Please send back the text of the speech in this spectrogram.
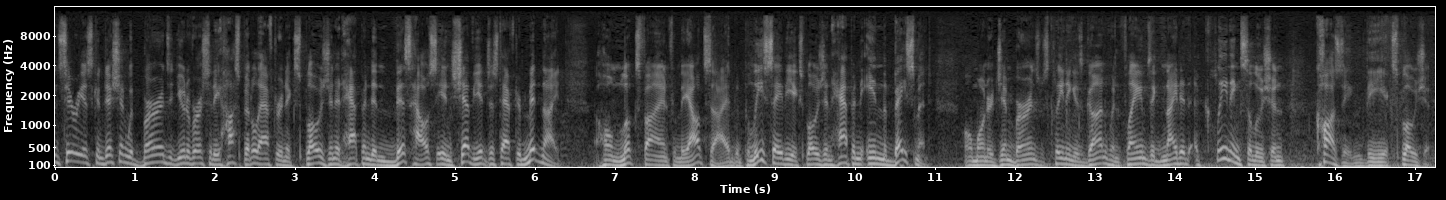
In serious condition with burns at University Hospital after an explosion. It happened in this house in Cheviot just after midnight. The home looks fine from the outside, but police say the explosion happened in the basement. Homeowner Jim Burns was cleaning his gun when flames ignited a cleaning solution, causing the explosion.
